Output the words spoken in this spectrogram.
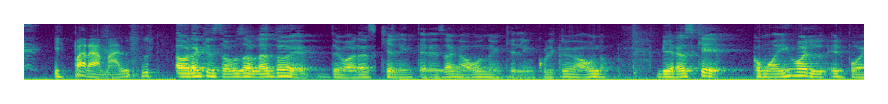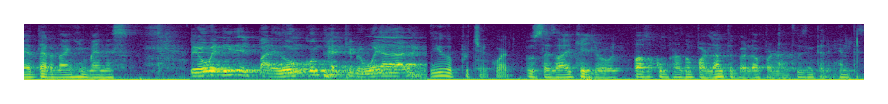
y para mal. Ahora que estamos hablando de, de varas que le interesan a uno y que le inculcan a uno, vieras que, como dijo el, el poeta Hernán Jiménez, veo venir el paredón contra el que me voy a dar. Digo, pucha, ¿cuál? Usted sabe que yo paso comprando parlantes, ¿verdad? Parlantes inteligentes.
